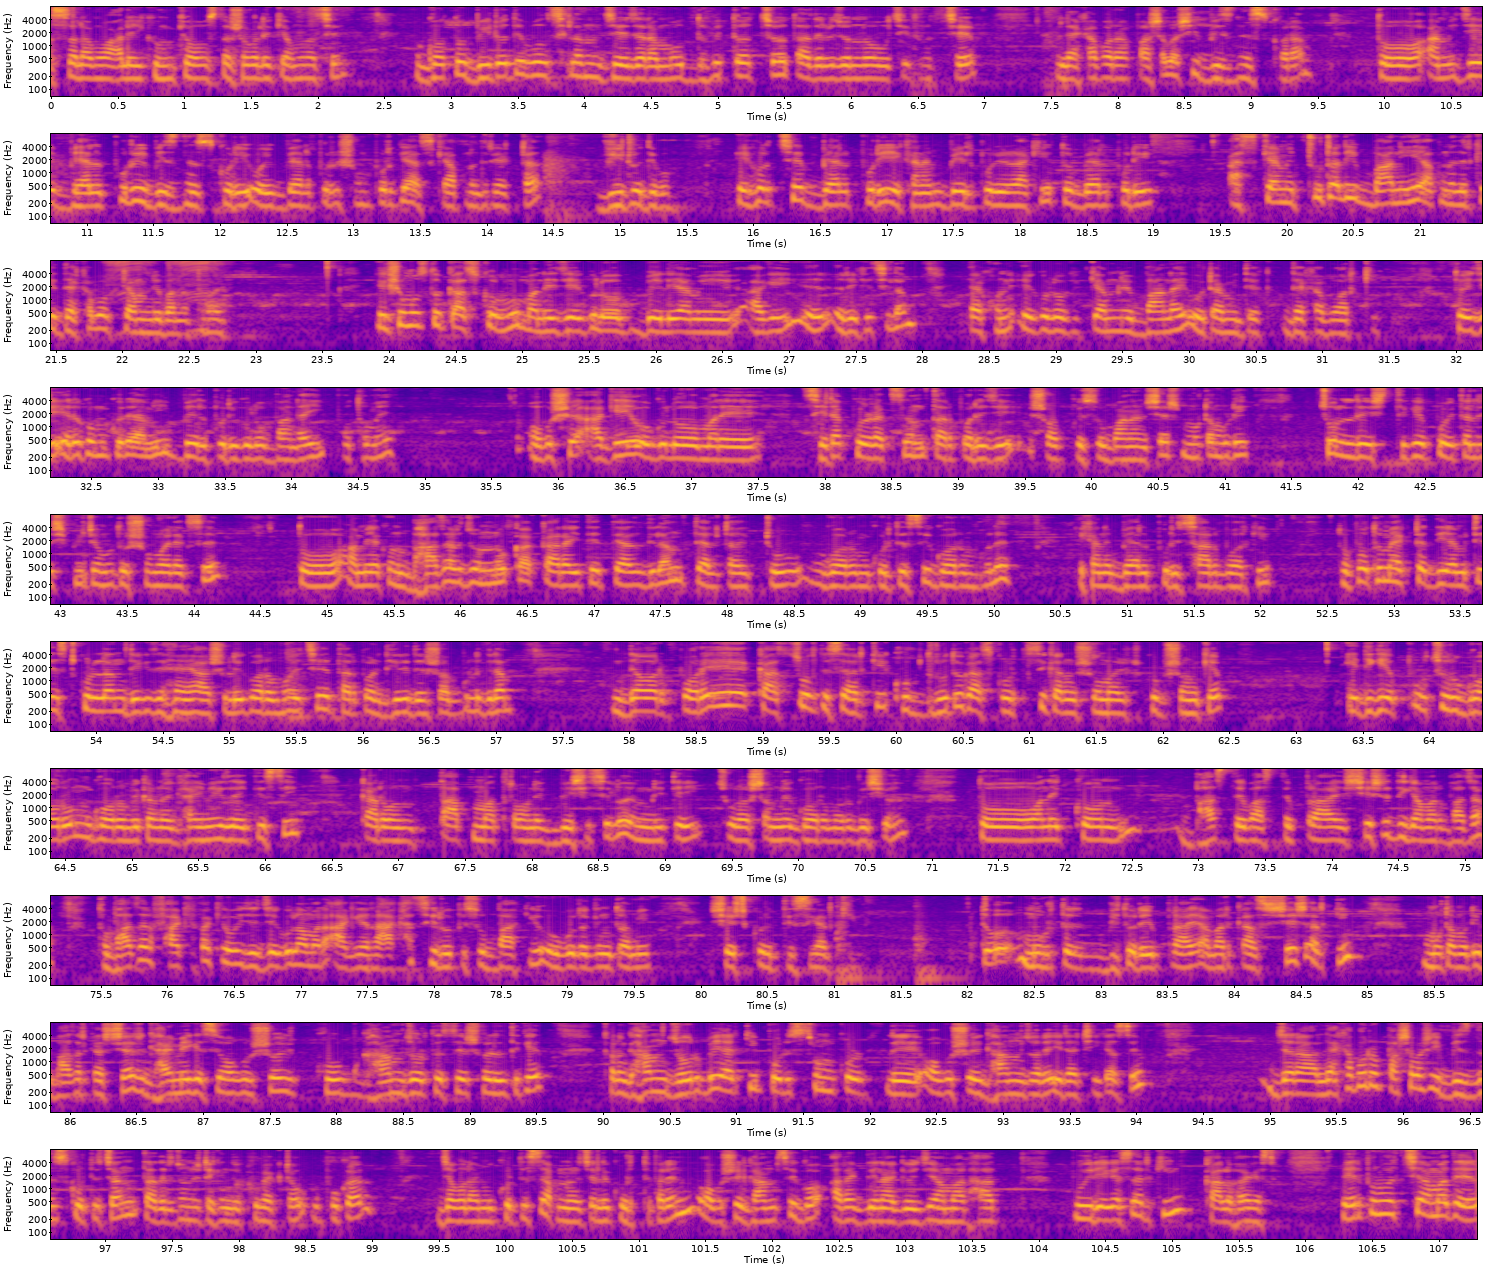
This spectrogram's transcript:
আসসালামু আলাইকুম, কী অবস্থা? সকলে কেমন আছেন? গত ভিডিওতে বলছিলাম যে, যারা মধ্যবিত্ত হচ্ছে তাদের জন্য উচিত হচ্ছে লেখাপড়ার পাশাপাশি বিজনেস করা। তো আমি যে বেলপুরি বিজনেস করি, ওই বেলপুরি সম্পর্কে আজকে আপনাদের একটা ভিডিও দেব। এ হচ্ছে বেলপুরি, এখানে আমি বেলপুরি রাখি। তো বেলপুরি আজকে আমি টোটালি বানিয়ে আপনাদেরকে দেখাবো কেমনে বানাতে হয়। এই সমস্ত কাজ করব মানে যেগুলো বেলে আমি আগেই রেখেছিলাম, এখন এগুলোকে কেমনে বানাই ওটা আমি দেখ- দেখাবো আর কি। তো এই যে এরকম করে আমি বেলপুরিগুলো বানাই প্রথমে। অবশ্যই আগে ওগুলো মানে সেট করে রাখছিলাম, তারপরে যে সব কিছু বানান শেষ, মোটামুটি চল্লিশ থেকে পঁয়তাল্লিশ মিনিটের মতো সময় লাগছে। তো আমি এখন ভাজার জন্য কা- কড়াইতে তেল দিলাম, তেলটা একটু গরম করতেছি, গরম হলে এখানে বেলপুরি ছাড়বো আর কি। তো প্রথমে একটা দিয়ে আমি টেস্ট করলাম, দেখি যে হ্যাঁ আসলেই গরম হয়েছে। তারপর ধীরে ধীরে সবগুলো দিলাম। দেওয়ার পরে কাজ চলতেছে আর কি, খুব দ্রুত কাজ করতেছি কারণ সময় খুব সংক্ষেপ। এদিকে প্রচুর গরম, গরমের কারণে ঘাইমে যাইতেছি, কারণ তাপমাত্রা অনেক বেশি ছিল, এমনিতেই চুলার সামনে গরম আরও বেশি হয়। তো অনেকক্ষণ ভাজতে ভাজতে প্রায় শেষের দিকে আমার ভাজা। তো ভাজার ফাঁকে ফাঁকে ওই যে যেগুলো আমার আগে রাখা ছিল, কিছু বাকি, ওগুলো কিন্তু আমি শেষ করে করতেছি আর কি। তো মুহূর্তের ভিতরে প্রায় আমার কাজ শেষ আর কি। মোটামুটি ভাজার কাজ শেষ ঘামে গেছে অবশ্যই, খুব ঘাম ঝরতেছে শরীর থেকে। কারণ ঘাম ঝরবে আর কি, পরিশ্রম করলে অবশ্যই ঘাম ঝরে, এটা ঠিক আছে। যারা লেখাপড়ার পাশাপাশি বিজনেস করতে চান, তাদের জন্য এটা কিন্তু খুব একটা উপকার। যেমন আমি করতেছি, আপনারা চাইলে করতে পারেন। অবশ্যই ঘামছে আরেকদিন আগে ওই যে আমার হাত পুড়ে গেছে আর কি, কালো হয়ে গেছে। এরপর হচ্ছে আমাদের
